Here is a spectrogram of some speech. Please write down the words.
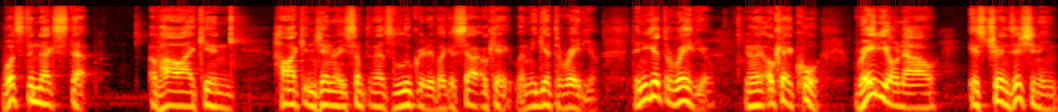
what's the next step of how I can how I can generate something that's lucrative? Like a sound. Okay, let me get the radio. Then you get the radio. You're like, okay, cool. Radio now is transitioning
